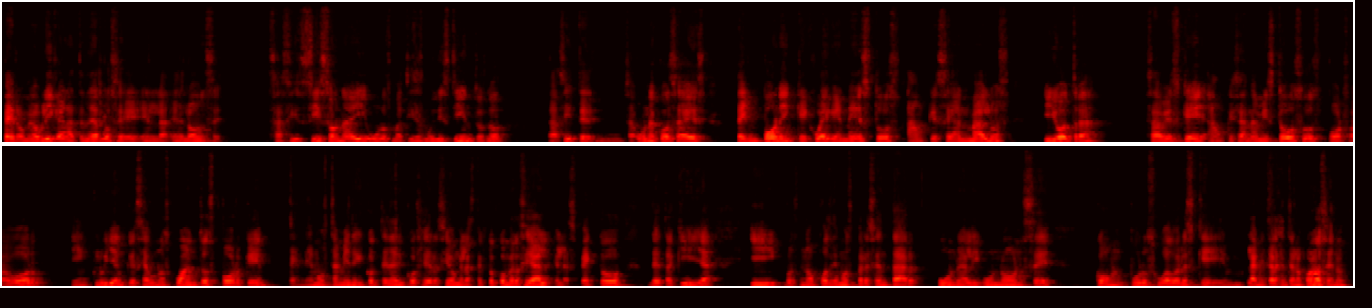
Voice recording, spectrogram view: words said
pero me obligan a tenerlos en, en el 11. O sea, sí, son ahí unos matices muy distintos, ¿no? Así te, una cosa es, te imponen que jueguen estos aunque sean malos, y otra, ¿sabes qué? Aunque sean amistosos, por favor, incluye aunque sea unos cuantos, porque tenemos también que tener en consideración el aspecto comercial, el aspecto de taquilla, y pues no podemos presentar una, un 11 con puros jugadores que la mitad de la gente no conoce, ¿no?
